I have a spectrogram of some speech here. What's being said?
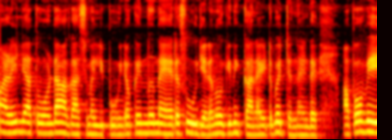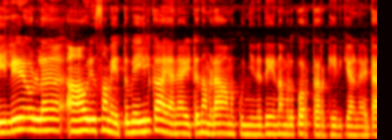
മഴയില്ലാത്തതുകൊണ്ട് ആകാശമല്ലിപ്പൂവിനൊക്കെ ഇന്ന് നേരെ സൂര്യനെ നോക്കി നിൽക്കാനായിട്ട് പറ്റുന്നുണ്ട്. അപ്പോൾ വെയിൽ ഉള്ള ആ ഒരു സമയത്ത് വെയിൽ കായാനായിട്ട് നമ്മുടെ ആമക്കുഞ്ഞിനെ നമ്മൾ പുറത്തിറക്കിയിരിക്കുകയാണ് കേട്ടോ.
